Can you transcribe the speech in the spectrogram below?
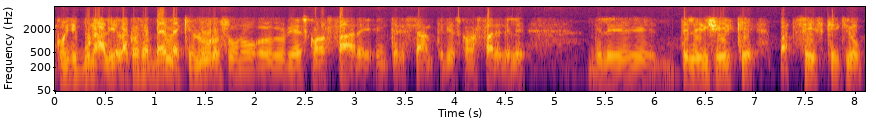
con, i tribunali. La cosa bella è che loro sono, eh, riescono a fare, è interessante, riescono a fare delle, delle, delle ricerche pazzesche, che io,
